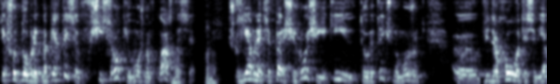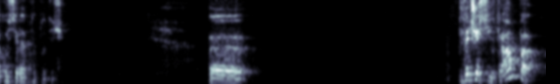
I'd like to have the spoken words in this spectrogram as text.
якщо добре напрягтися, в 6 років можна вкластися, що з'являться перші гроші, які теоретично можуть е, відраховуватися в якості рентних платежів. Е, за часів Трампа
